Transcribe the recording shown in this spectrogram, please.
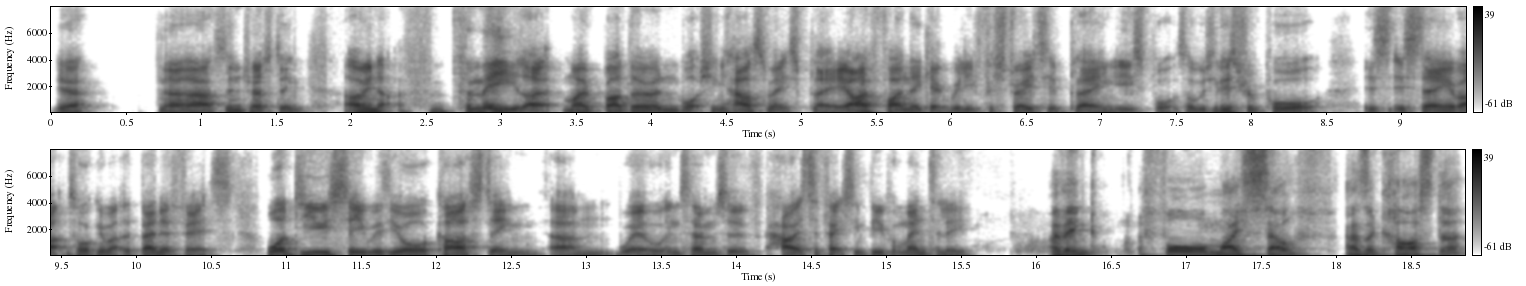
Yeah. No, that's interesting. I mean, for me, like my brother and watching housemates play, I find they get really frustrated playing esports. Obviously, this report is, is saying about talking about the benefits. What do you see with your casting, um, Will, in terms of how it's affecting people mentally? I think for myself as a caster,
